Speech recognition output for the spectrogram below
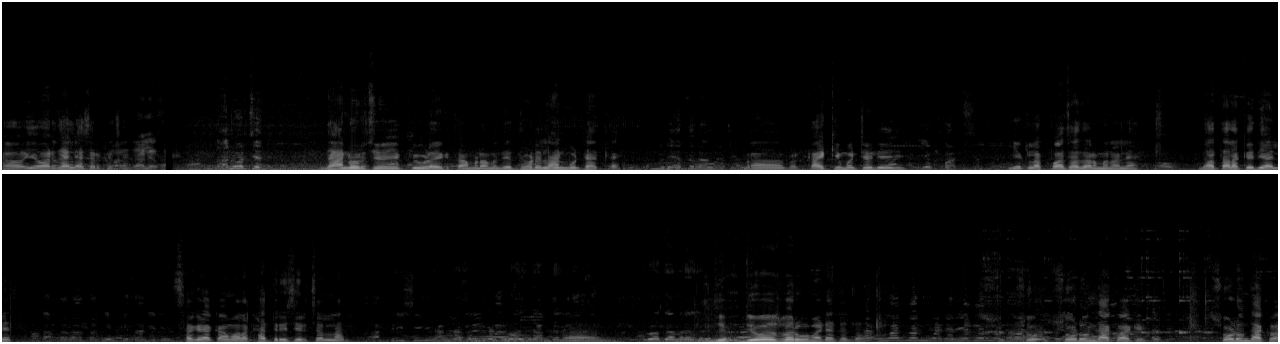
हो व्यवहार झाल्यासारखंच आहे. धानोरचे एक पिवळा एक तांबडामध्ये. थोडे लहान मोठे आहेत काय. काय किंमत ठेवली? एक लाख पाच हजार म्हणाल्या. दाताला कधी आले सगळ्या कामाला खात्रीशीर चालणार दिवसभर उमाट्या चालतात. सो- सोडून दाखवा की. सोडून दाखवा.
